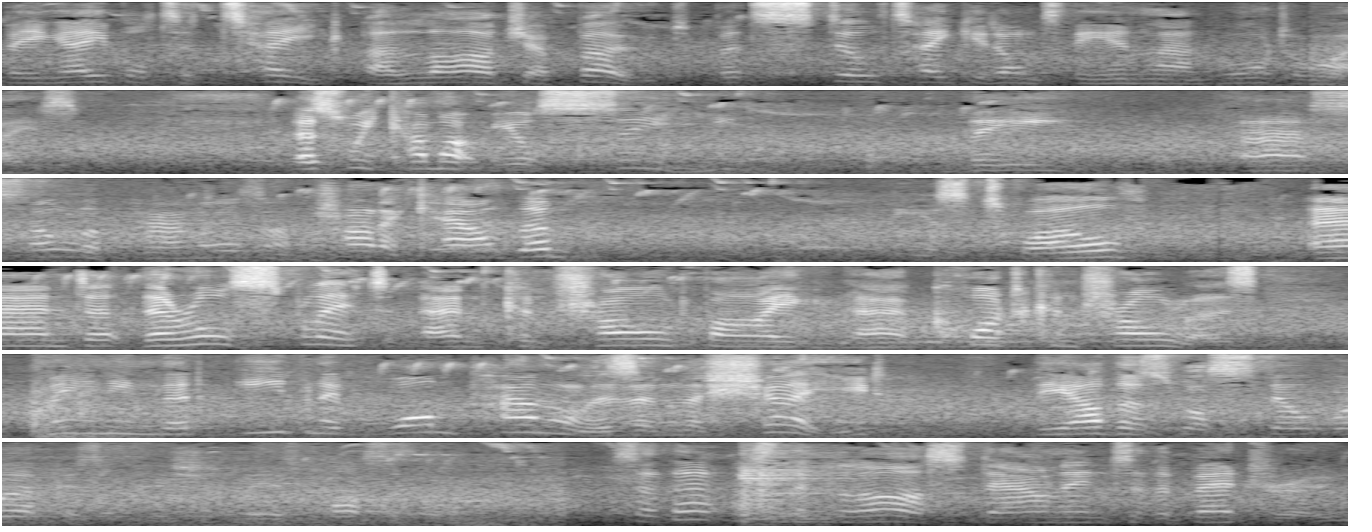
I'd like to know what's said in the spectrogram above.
being able to take a larger boat but still take it onto the inland waterways. As we come up you'll see the uh, solar panels, I'm trying to count them, I think it's 12, and uh, they're all split and controlled by uh, quad controllers, meaning that even if one panel is in the shade, the others will still work as efficiently as possible. So that was the glass down into the bedroom,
